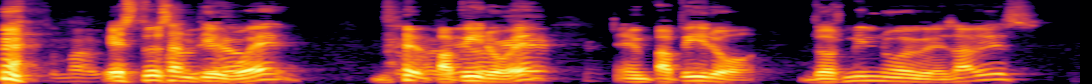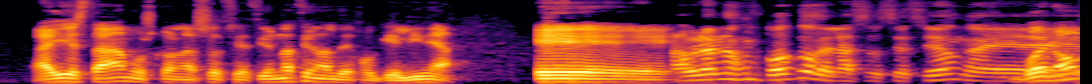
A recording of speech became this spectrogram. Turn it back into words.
esto es antiguo, ¿eh? Papiro, ¿eh? En papiro, 2009, ¿sabes? Ahí estábamos con la Asociación Nacional de Hockey Línea. Eh, Háblanos un poco de la asociación. Eh, bueno,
